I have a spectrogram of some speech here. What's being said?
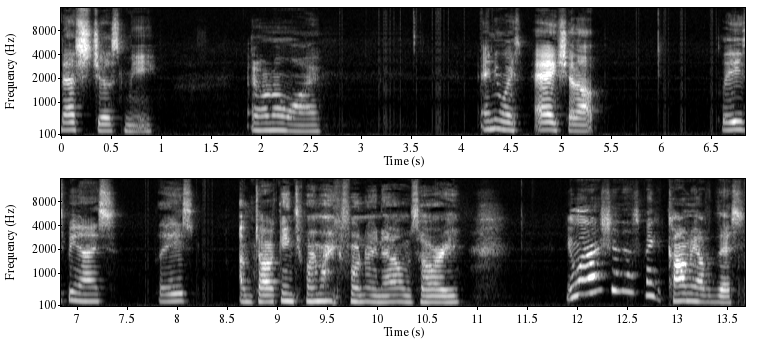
that's just me. I don't know why. Anyways, hey, shut up. Please be nice. Please. I'm talking to my microphone right now. I'm sorry. You know what? I should just make a comedy off of this.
